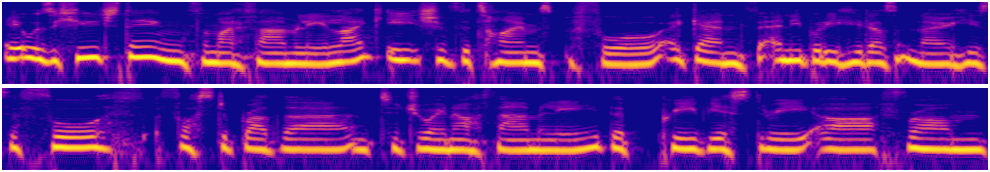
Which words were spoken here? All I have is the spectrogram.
it was a huge thing for my family, like each of the times before. Again, for anybody who doesn't know, he's the fourth foster brother to join our family. The previous three are from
